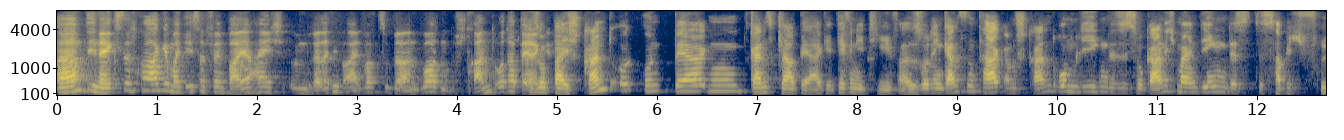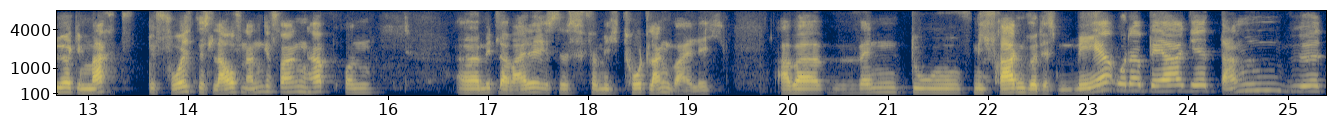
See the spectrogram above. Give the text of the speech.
Ähm, die nächste Frage, mein dieser für Bayern eigentlich relativ einfach zu beantworten. Strand oder Berge? Also bei Strand und Bergen ganz klar Berge, definitiv. Also so den ganzen Tag am Strand rumliegen, das ist so gar nicht mein Ding. Das, das habe ich früher gemacht, bevor ich das Laufen angefangen habe. Und äh, mittlerweile ist es für mich totlangweilig. Aber wenn du mich fragen würdest, Meer oder Berge, dann würde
